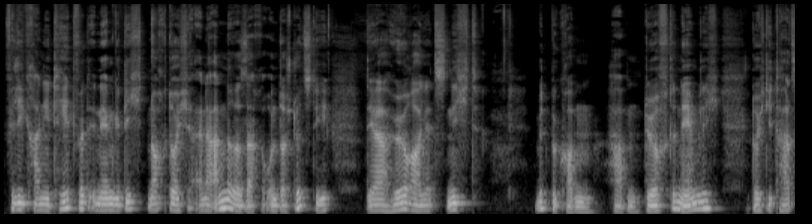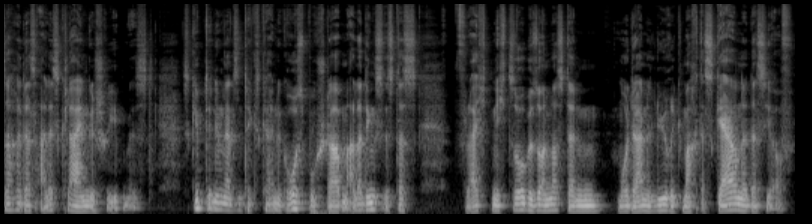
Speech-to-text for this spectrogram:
Filigranität wird in dem Gedicht noch durch eine andere Sache unterstützt, die der Hörer jetzt nicht mitbekommen haben dürfte, nämlich durch die Tatsache, dass alles klein geschrieben ist. Es gibt in dem ganzen Text keine Großbuchstaben, allerdings ist das vielleicht nicht so besonders, denn moderne Lyrik macht das gerne, dass sie auf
